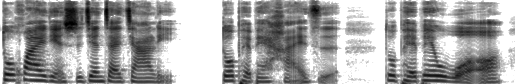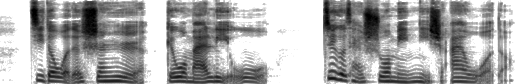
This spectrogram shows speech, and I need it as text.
多花一点时间在家里，多陪陪孩子，多陪陪我，记得我的生日。”给我买礼物，这个才说明你是爱我的。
